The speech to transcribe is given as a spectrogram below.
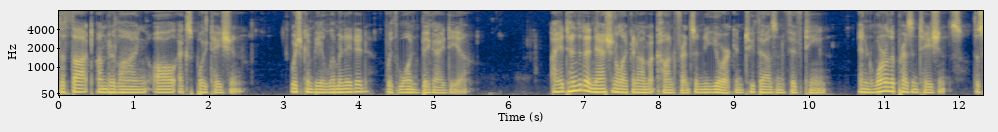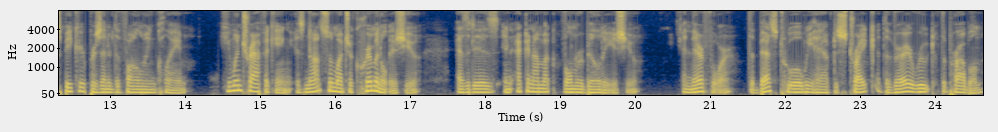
The thought underlying all exploitation, which can be eliminated with one big idea. I attended a national economic conference in New York in 2015, and in one of the presentations, the speaker presented the following claim Human trafficking is not so much a criminal issue as it is an economic vulnerability issue, and therefore, the best tool we have to strike at the very root of the problem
